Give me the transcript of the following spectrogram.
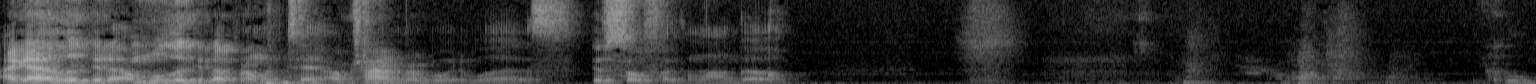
I gotta look it up. I'm gonna look it up and I'm gonna tell. I'm trying to remember what it was. It was so fucking long ago. Cool.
